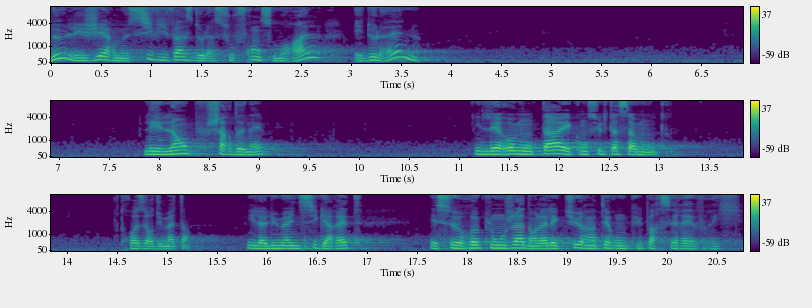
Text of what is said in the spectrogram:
eux les germes si vivaces de la souffrance morale et de la haine. Les lampes chardonnaient. Il les remonta et consulta sa montre. Trois heures du matin. Il alluma une cigarette et se replongea dans la lecture interrompue par ses rêveries.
